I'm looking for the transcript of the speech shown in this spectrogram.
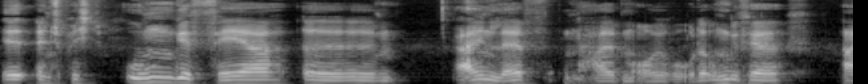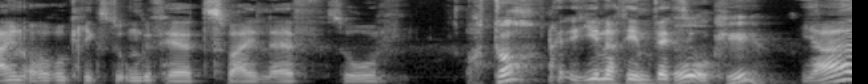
äh, entspricht ungefähr äh, ein Lev einen halben Euro. Oder ungefähr ein Euro kriegst du ungefähr zwei Lev. So, Ach doch. je nachdem wechselt. Oh, okay. Ja,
